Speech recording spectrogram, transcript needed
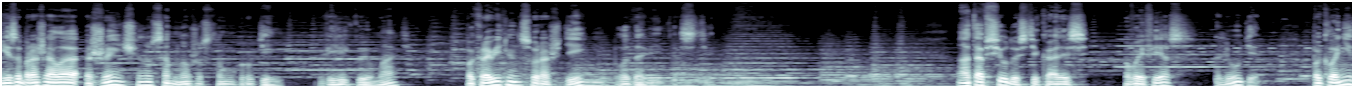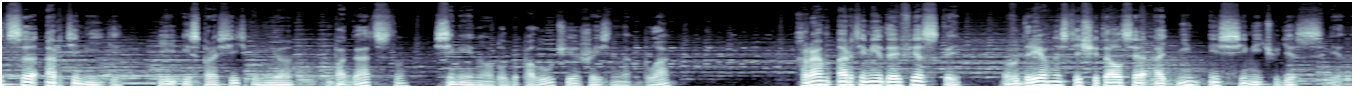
изображала женщину со множеством грудей, великую мать, покровительницу рождения, плодовитости. Отовсюду стекались в Эфес люди поклониться Артемиде и испросить у нее богатство, семейного благополучия, жизненных благ. Храм Артемиды Эфесской в древности считался одним из семи чудес света.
